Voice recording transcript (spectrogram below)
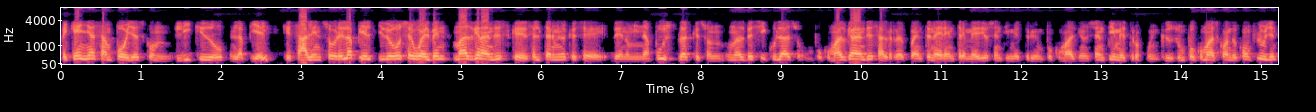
pequeñas ampollas con líquido en la piel, que salen sobre la piel y luego se vuelven más grandes que es el término que se denomina pústulas, que son unas vesículas un poco más grandes, alrededor pueden tener entre medio centímetro y un poco más de un centímetro, o incluso un poco más cuando confluyen,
